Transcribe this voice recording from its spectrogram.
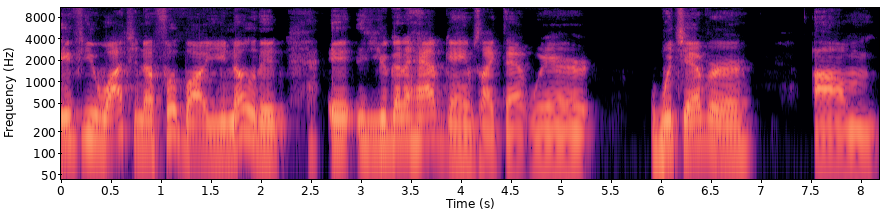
if you watch enough football, you know that it, you're going to have games like that where whichever um,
